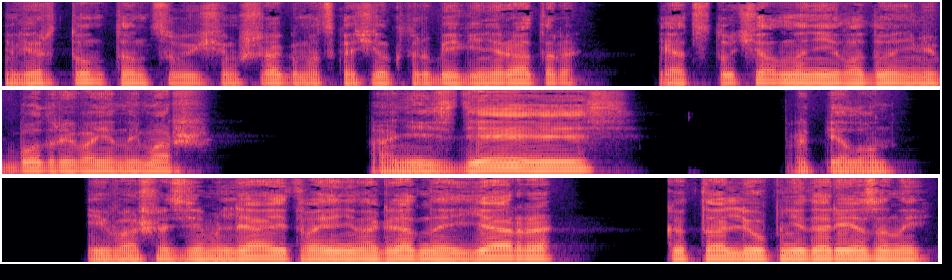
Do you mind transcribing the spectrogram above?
Вертун танцующим шагом отскочил к трубе генератора и отстучал на ней ладонями бодрый военный марш. «Они здесь!» — пропел он. «И ваша земля, и твоя ненаглядная Яра, каталюб недорезанный,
